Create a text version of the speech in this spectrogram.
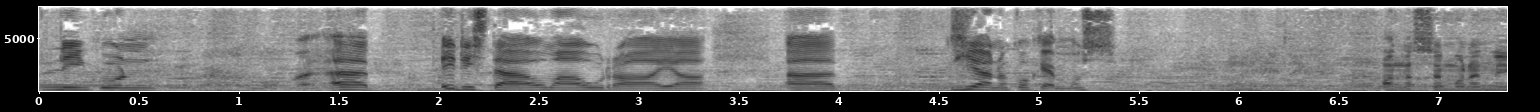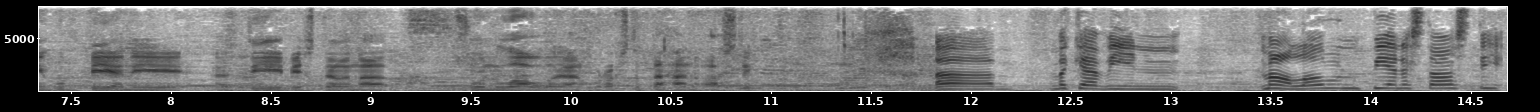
niinku, äh, edistää omaa uraa ja äh, hieno kokemus. Hmm. Anna semmonen niinku pieni äh, tiivistelmä sun laulajan urasta tähän asti. Uh, mä kävin, mä oon laulunut pienestä asti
